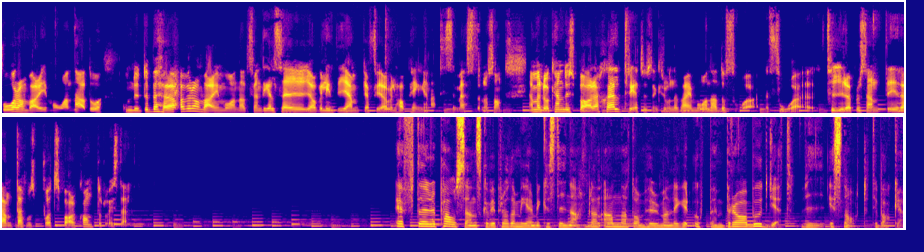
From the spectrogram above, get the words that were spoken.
få dem varje månad. Och om du inte behöver dem varje månad, för en del säger jag vill inte jämka för jag vill ha pengarna till semestern och sånt, ja men då kan du spara själv 3 000 kronor varje månad och få, få eh, 4% i ränta på ett sparkonto då istället. Efter pausen ska vi prata mer med Kristina, bland annat om hur man lägger upp en bra budget. Vi är snart tillbaka.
